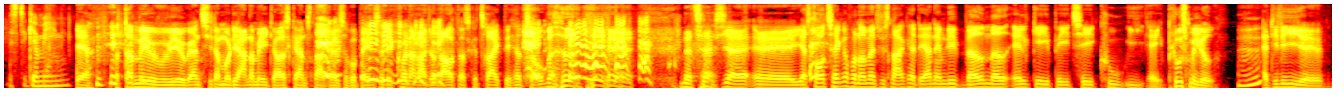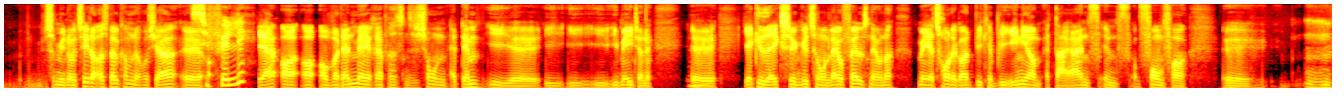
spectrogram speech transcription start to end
hvis det giver mening. Ja, og der vil vi jo gerne sige, der må de andre medier også gerne snart sig på banen, så det er kun er Radio Loud, der skal trække det her tog. Hvad hedder det? Natasha, øh, jeg står og tænker på noget, mens vi snakker her, det er nemlig, hvad med LGBTQIA plus miljøet? Mm. Er de lige, øh, som minoriteter, også velkomne hos jer? Øh, Selvfølgelig. Ja, og, og, og hvordan med repræsentationen af dem i, øh, i, i, i medierne? Mm. Øh, jeg gider ikke synke til nogle lave fællesnævner, men jeg tror da godt, vi kan blive enige om, at der er en, en form for... Øh, mm,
